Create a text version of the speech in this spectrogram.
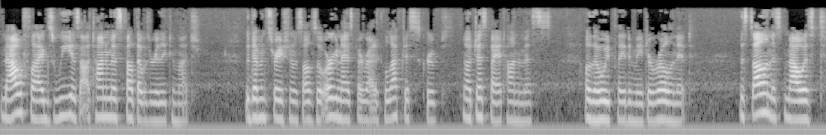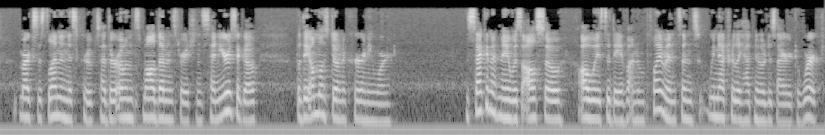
Mao flags, we as autonomists felt that was really too much. The demonstration was also organized by radical leftist groups, not just by autonomists, although we played a major role in it. The Stalinist, Maoist, Marxist Leninist groups had their own small demonstrations 10 years ago, but they almost don't occur anymore. The 2nd of May was also always the day of unemployment, since we naturally had no desire to work.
